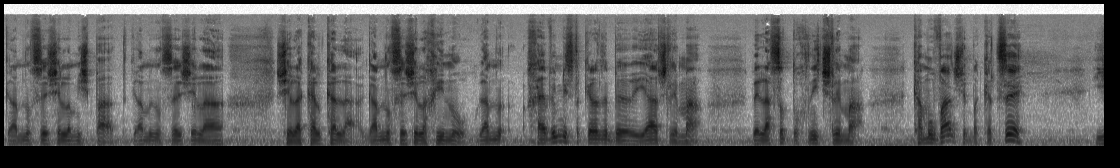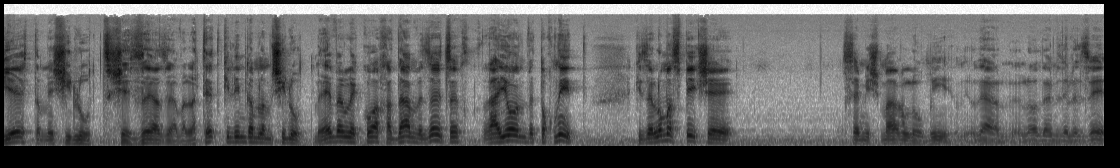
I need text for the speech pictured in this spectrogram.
גם נושא של המשפט, גם נושא של, ה, של הכלכלה, גם נושא של החינוך, גם... חייבים להסתכל על זה בראייה שלמה ולעשות תוכנית שלמה. כמובן שבקצה יהיה את המשילות, שזה הזה, אבל לתת כלים גם למשילות. מעבר לכוח אדם וזה, צריך רעיון ותוכנית. כי זה לא מספיק ש... עושה משמר לאומי, אני יודע, לא יודע אם זה לזה.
